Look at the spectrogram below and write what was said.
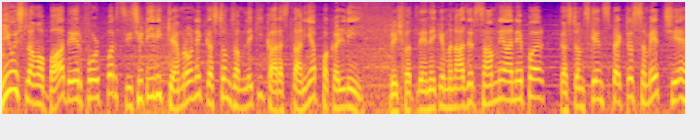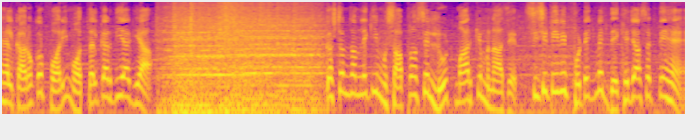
न्यू इस्लामाबाद एयरपोर्ट पर सीसीटीवी कैमरों ने कस्टम्स अमले की कारस्तानियाँ पकड़ ली। रिश्वत लेने के मनाजिर सामने आने पर कस्टम्स के इंस्पेक्टर समेत छह एहलकारों को फौरी मुअत्तल कर दिया गया। कस्टम्स अमले की मुसाफरों से लूट मार के मनाजिर। सीसीटीवी फुटेज में देखे जा सकते हैं।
